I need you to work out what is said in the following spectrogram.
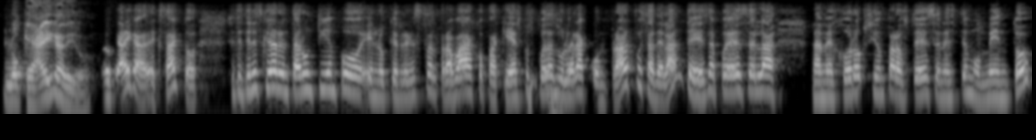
Lo que haya, digo. Lo que haya, exacto. Si te tienes que ir a rentar un tiempo en lo que regresas al trabajo para que después puedas volver a comprar, pues adelante. Esa puede ser la, mejor opción para ustedes en este momento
